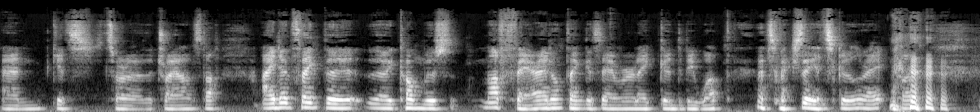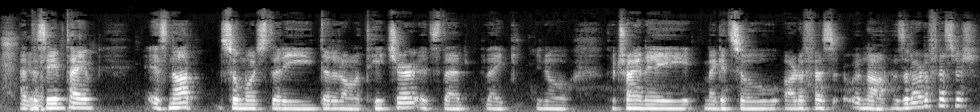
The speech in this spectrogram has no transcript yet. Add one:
and gets sort of the trial and stuff. I did think the the outcome was not fair. I don't think it's ever like good to be whooped, especially at school, right? But at yeah. the same time, it's not so much that he did it on a teacher. It's that like you know they're trying to make it so artificer. No, is it artificers?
